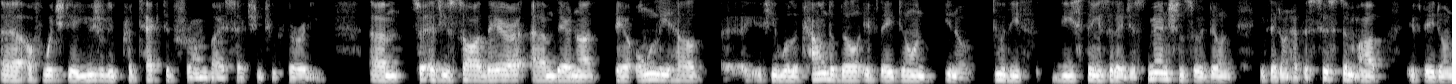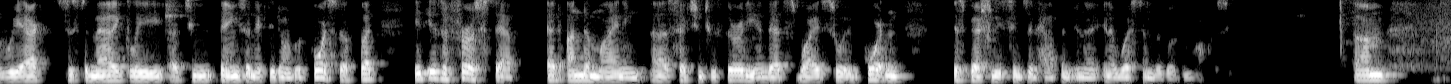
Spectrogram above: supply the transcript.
uh, of which they're usually protected from by section 230. Um, so as you saw there, um, they're not, they're only held, uh, if you will, accountable if they don't, you know, do these these things that I just mentioned. So don't, if they don't have the system up, if they don't react systematically uh, to things, and if they don't report stuff. But it is a first step at undermining uh, Section 230, and that's why it's so important, especially since it happened in a in a Western liberal democracy. Um,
